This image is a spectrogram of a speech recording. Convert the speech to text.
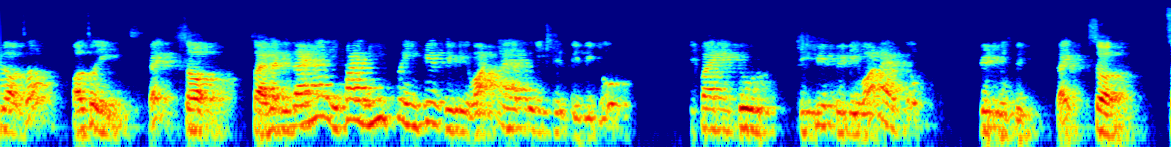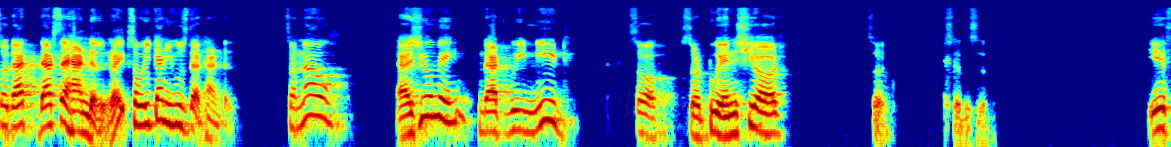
will also also increase, right? So so as a designer, if I need to increase VD1, I have to increase VD2. If I need to decrease VD1, I have to right? So, so that, that's the handle, right? So we can use that handle. So now, assuming that we need, so, so to ensure, so, so this is, if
